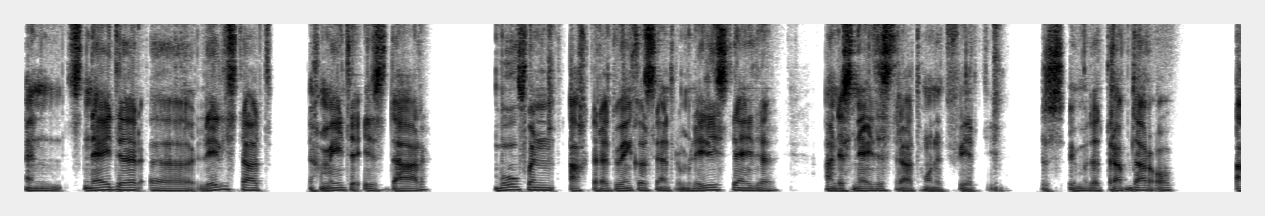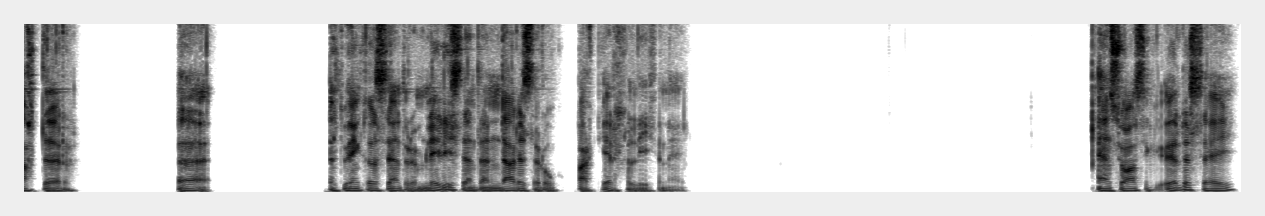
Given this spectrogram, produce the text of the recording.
En Snijder uh, Lelystad, de gemeente is daar boven achter het winkelcentrum Lelystijder aan de Snijderstraat 114. Dus u moet de trap daarop achter uh, het winkelcentrum Lelystad en daar is er ook parkeergelegenheid. En zoals ik eerder zei,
